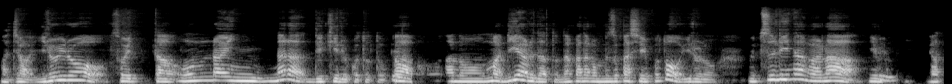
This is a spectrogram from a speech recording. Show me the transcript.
あじゃあ、いろいろそういったオンラインならできることとか、あの、まあ、リアルだとなかなか難しいことをいろいろ映りながら、んや、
